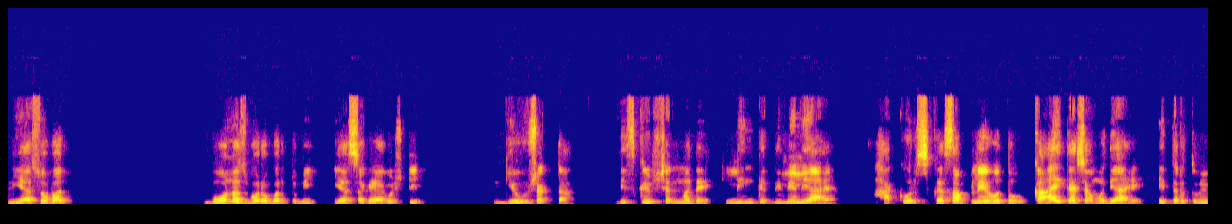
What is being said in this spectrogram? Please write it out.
आणि यासोबत बोनस बरोबर तुम्ही या सगळ्या गोष्टी घेऊ शकता. डिस्क्रिप्शनमध्ये लिंक दिलेली आहे. हा कोर्स कसा प्ले होतो काय त्याच्यामध्ये आहे हे तर तुम्ही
